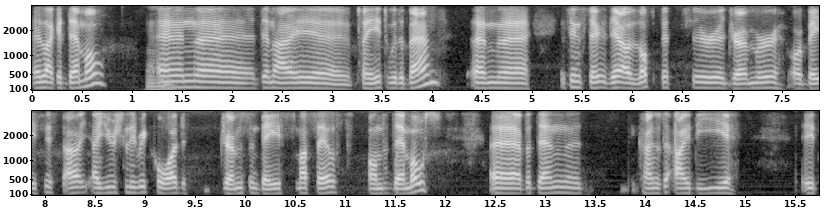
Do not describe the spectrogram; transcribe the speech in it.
uh, like a demo, mm-hmm. and uh, then I uh, play it with a band. And uh, since there, there are a lot better drummer or bassist, I, I usually record drums and bass myself on the demos. but then, kind of the idea, it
